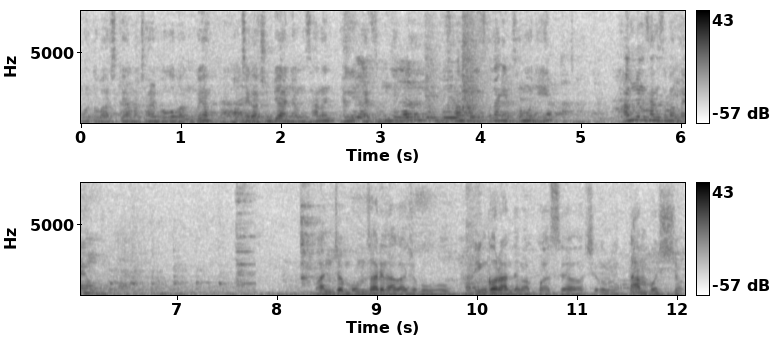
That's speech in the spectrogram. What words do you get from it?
오늘도 맛있게 한번 잘 먹어봤고요. 어, 제가 준비한 영상은 여기까지입니다. 사랑하는 사장님 사모님. 자, 다음 영상에서 만나요. 완전 몸살이 나가지고 링거를 한대 맞고 왔어요. 지금 이땀 보시죠.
